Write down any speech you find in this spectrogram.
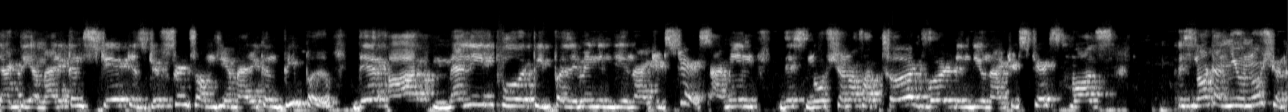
that the american state is different from the american people. There are many poor people living in the united states. I mean this notion of a third world in the united states was it's not a new notion.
